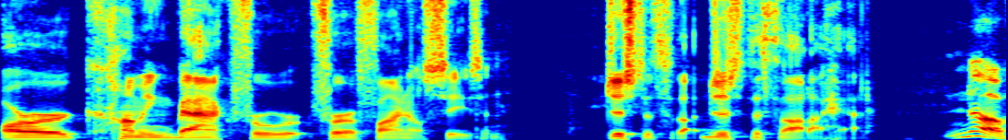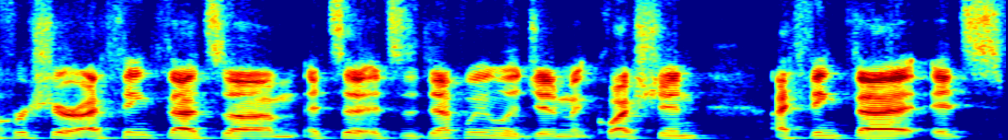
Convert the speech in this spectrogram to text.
are coming back for for a final season. Just a th- just the thought I had. No, for sure. I think that's um it's a it's a definitely a legitimate question. I think that it's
